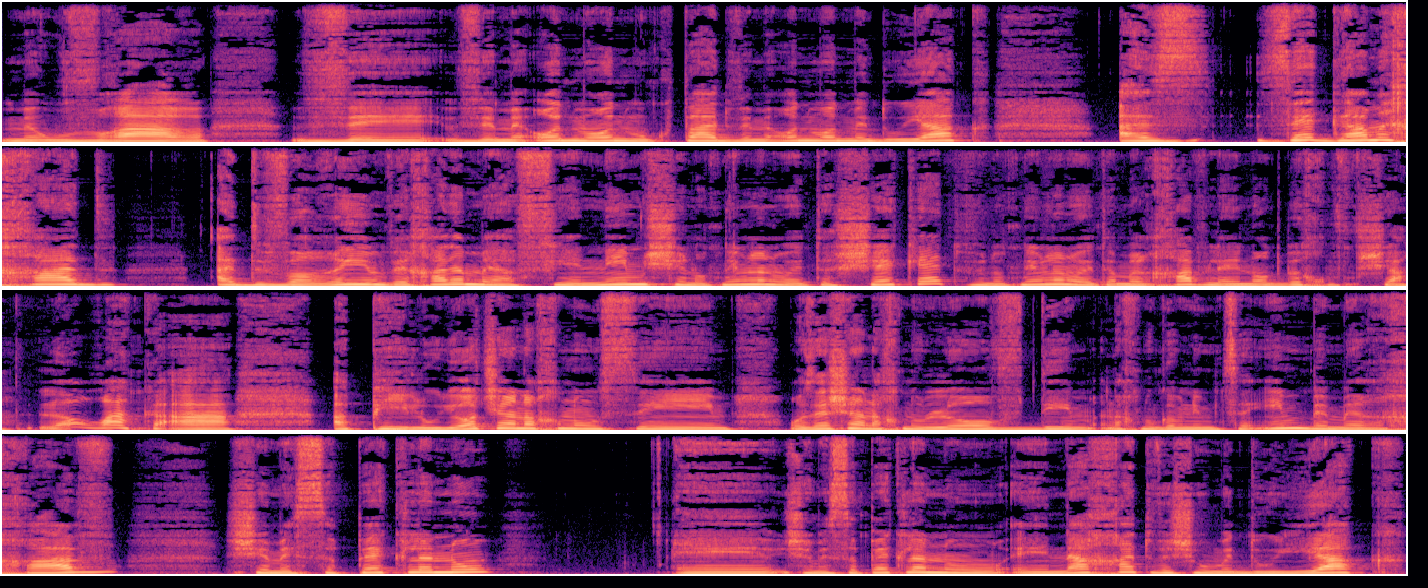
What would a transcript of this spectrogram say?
מאוברר ו- ומאוד מאוד מוקפד ומאוד מאוד מדויק, אז זה גם אחד הדברים ואחד המאפיינים שנותנים לנו את השקט ונותנים לנו את המרחב ליהנות בחופשה. לא רק הפעילויות שאנחנו עושים, או זה שאנחנו לא עובדים, אנחנו גם נמצאים במרחב שמספק לנו, אה, שמספק לנו אה, נחת ושהוא מדויק.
